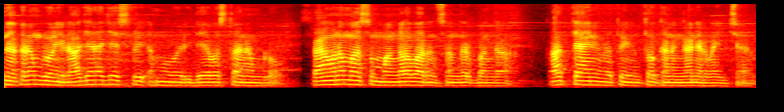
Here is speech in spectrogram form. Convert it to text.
నగరంలోని రాజరాజేశ్వరి అమ్మవారి దేవస్థానంలో శ్రావణ మాసం మంగళవారం సందర్భంగా కాత్యాయని వ్రతం ఎంతో ఘనంగా నిర్వహించారు.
